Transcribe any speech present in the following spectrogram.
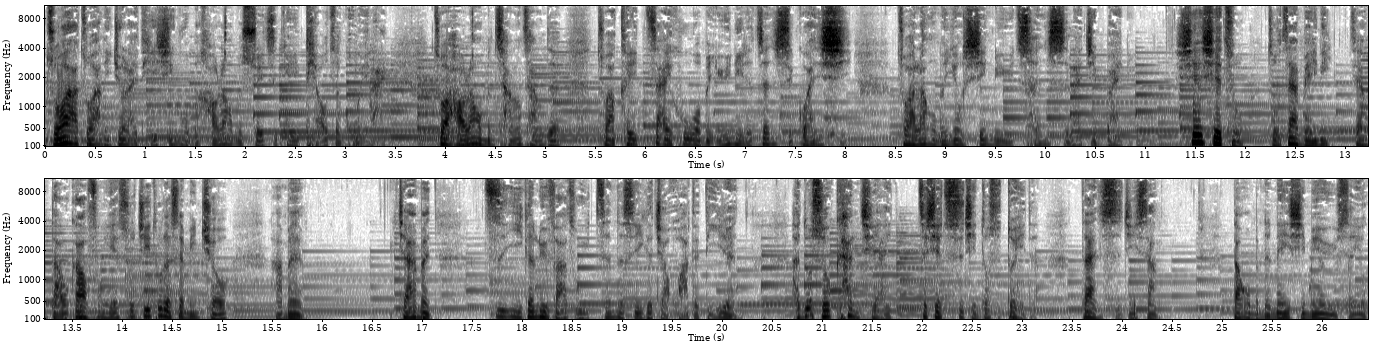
主啊，主啊，你就来提醒我们，好让我们随时可以调整回来。主啊，好让我们常常的，主啊，可以在乎我们与你的真实关系。主啊，让我们用心灵与诚实来敬拜你。谢谢主，主赞美你。这样祷告，奉耶稣基督的圣名求，阿门。家人们。自义跟律法主义真的是一个狡猾的敌人。很多时候看起来这些事情都是对的，但实际上，当我们的内心没有与神有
